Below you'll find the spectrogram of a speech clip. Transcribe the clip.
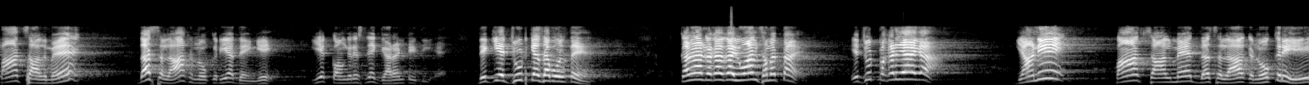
पाँच साल में दस लाख नौकरियाँ देंगे। ये कांग्रेस ने गारंटी दी है। देखिए झूठ कैसा बोलते हैं। कर्नाटका का युवान समझता है, ये झूठ पकड़ जाएगा। यानी पाँच साल में दस लाख नौकरी,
